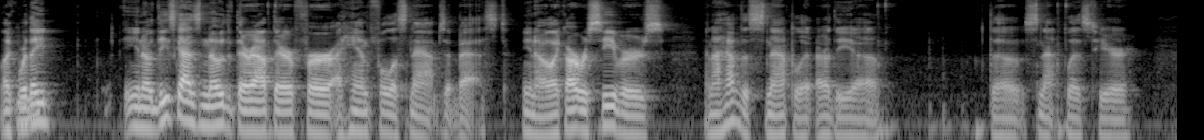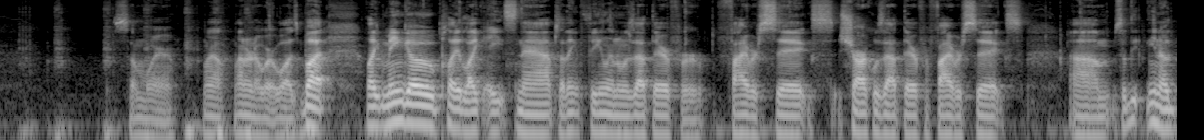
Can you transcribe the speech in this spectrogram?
Like were they you know, these guys know that they're out there for a handful of snaps at best. You know, like our receivers and I have the snap li- or the uh the snap list here somewhere. Well, I don't know where it was, but like Mingo played like eight snaps. I think Thielen was out there for five or six. Chark was out there for five or six. Um, so the, you know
